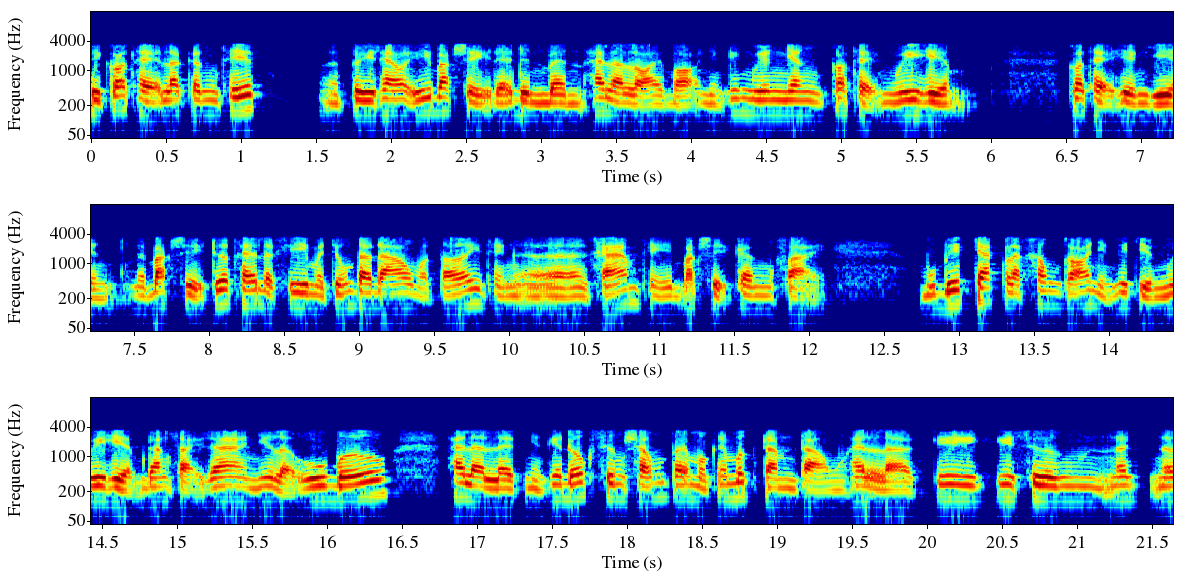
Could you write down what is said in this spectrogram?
thì có thể là cần thiết à, tùy theo ý bác sĩ để định bệnh hay là loại bỏ những cái nguyên nhân có thể nguy hiểm có thể hiện diện. Là bác sĩ trước hết là khi mà chúng ta đau mà tới thì uh, khám thì bác sĩ cần phải muốn biết chắc là không có những cái chuyện nguy hiểm đang xảy ra như là u bướu hay là lệch những cái đốt xương sống tới một cái mức trầm trọng hay là cái cái xương nó nó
